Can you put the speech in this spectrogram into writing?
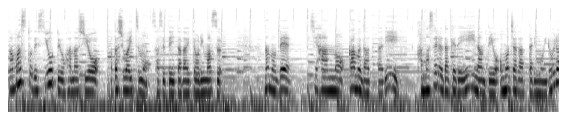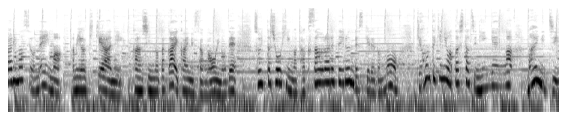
がマストですよというお話を私はいつもさせていただいております。なので、市販のガムだったり、噛ませるだけでいいなんていうおもちゃだったりもいろいろありますよね、今。歯磨きケアに関心の高い飼い主さんが多いので、そういった商品がたくさん売られているんですけれども、基本的に私たち人間が毎日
